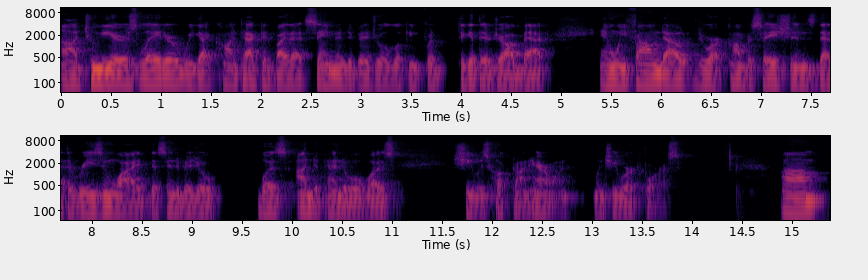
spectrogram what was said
Uh, two years later, we got contacted by that same individual looking for to get their job back, and we found out through our conversations that the reason why this individual was undependable was she was hooked on heroin when she worked for us. Um,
